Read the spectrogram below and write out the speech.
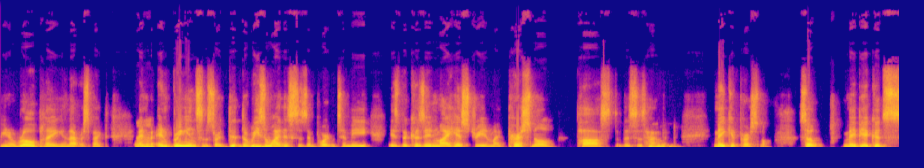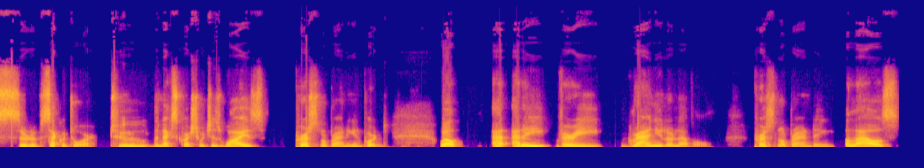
you know, role playing in that respect. And, Mhm. and bring in some story. The, the reason why this is important to me is because in my history, in my personal past, this has Mhm. happened. Make it personal. So maybe a good sort of sequitur to the next question, which is why is personal branding important? Well, at, at a very granular level, personal branding allows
